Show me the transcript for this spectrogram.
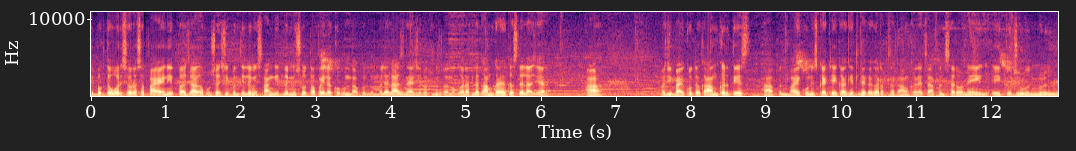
ती फक्त वर्षावर असं पायाने प जागा पुसायची पण तिला मी सांगितलं मी स्वतः पहिला करून दाखवलं. मला लाज नाही अजिबात मित्रांनो. घरातलं काम करायला कसलं लाज यार? हां? माझी बायको तर काम करतेस हा पण बायकोनीच काय ठेका घेतला का घरातलं काम करायचं? आपण सर्वांनी एक एक जुळून मिळून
